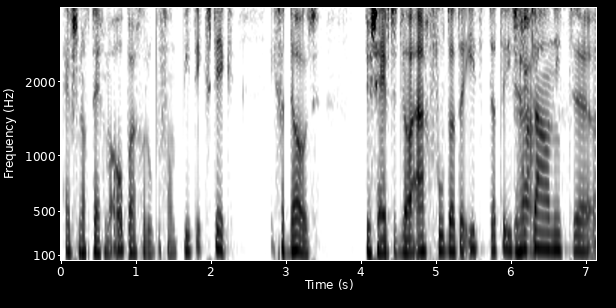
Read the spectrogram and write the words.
heeft ze nog tegen mijn opa geroepen van Piet, ik stik, ik ga dood. Dus ze heeft het wel aangevoeld dat er iets, dat er iets Ja. totaal niet eh,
